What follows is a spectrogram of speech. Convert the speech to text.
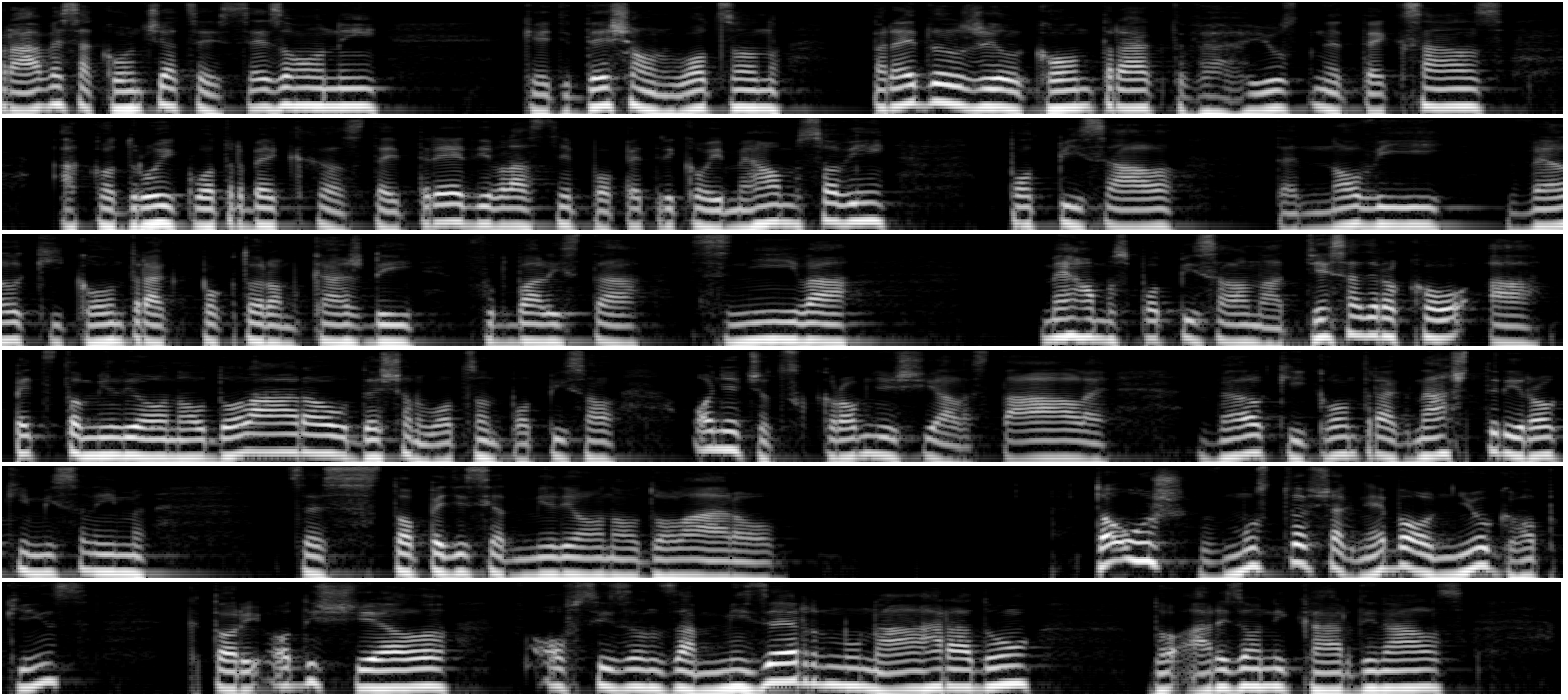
práve sa končiacej sezóny, keď Deshaun Watson predlžil kontrakt v Houstone Texans ako druhý quarterback z tej triedy vlastne po Petrikovi Mahomsovi podpísal ten nový veľký kontrakt, po ktorom každý futbalista sníva. Mahomes podpísal na 10 rokov a 500 miliónov dolárov, Deshaun Watson podpísal o niečo skromnejší, ale stále veľký kontrakt na 4 roky, myslím, cez 150 miliónov dolárov. To už v mústve však nebol Nuke Hopkins, ktorý odišiel v off-season za mizernú náhradu do Arizony Cardinals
